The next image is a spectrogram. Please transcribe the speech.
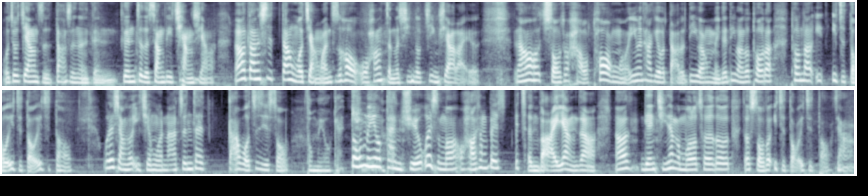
我就这样子大声的跟跟这个上帝呛声。然后当时当我讲完之后，我好像整个心都静下来了，然后手就好痛哦，因为他给我打的地方每个地方都痛到痛到一一直抖，一直抖，一直抖。我在想说，以前我拿针在。打我自己的手都没有感觉，都没有感觉，为什么我好像被被惩罚一样，你知道吗？然后连骑那个摩托车都都手都一直抖，一直抖这样。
